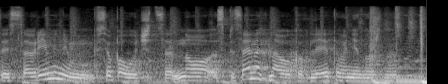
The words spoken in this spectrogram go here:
То есть со временем все получится, но специальных навыков для этого не нужно.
